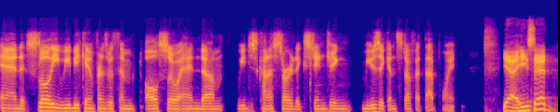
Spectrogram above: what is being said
and slowly we became friends with him also and um, we just kind of started exchanging music and stuff at that point Yeah, he said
